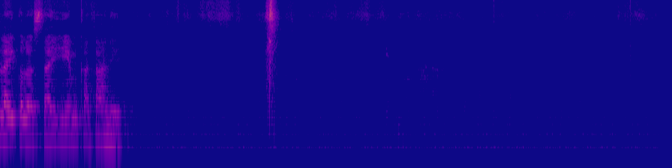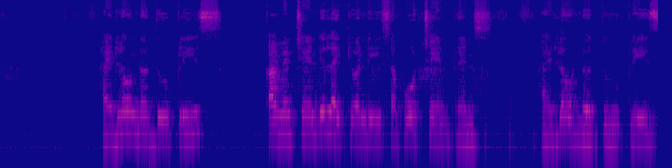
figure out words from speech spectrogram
లైకులు వస్తాయి? ఏం కథ అనేది. హైడ్లో ఉండొద్దు ప్లీజ్. కామెంట్ చేయండి లైక్ ఇవ్వండి సపోర్ట్ చేయండి ఫ్రెండ్స్. హైడ్లో ఉండొద్దు ప్లీజ్.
